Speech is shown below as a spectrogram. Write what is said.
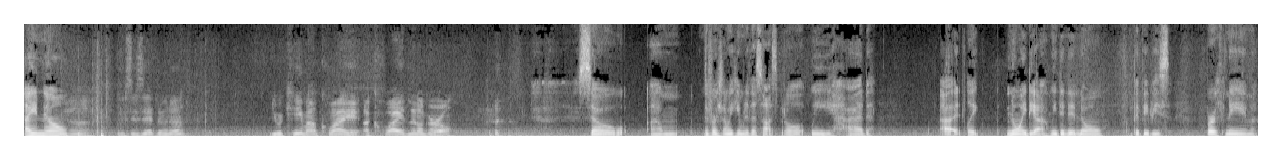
I know. Yeah, this is it, Luna. You came out quiet, a quiet little girl. So, um, the first time we came to this hospital, we had uh, like no idea. We didn't know the baby's birth name,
